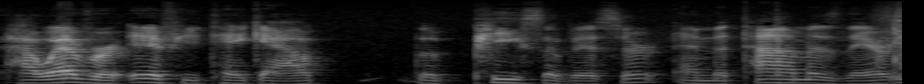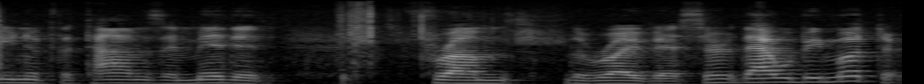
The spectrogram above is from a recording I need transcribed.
However, if you take out the piece of Isser and the Tam is there, even if the Tam is emitted from the Roy Isser, that would be Mutter.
